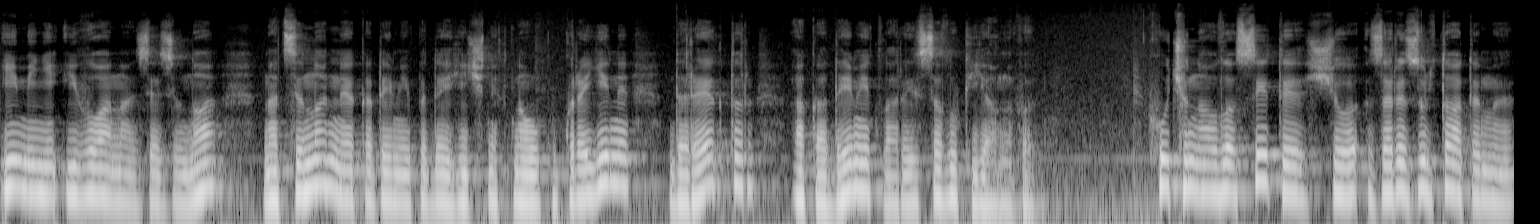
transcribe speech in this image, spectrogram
імені Івана Зязюна Національної академії педагогічних наук України, директор академік Лариса Лук'янова. Хочу наголосити, що за результатами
